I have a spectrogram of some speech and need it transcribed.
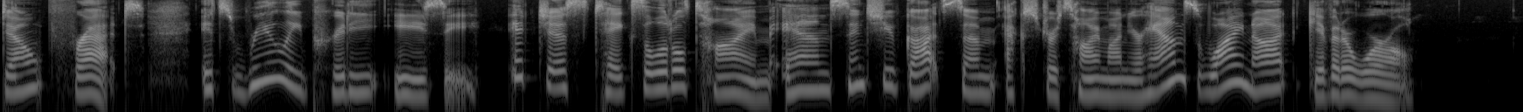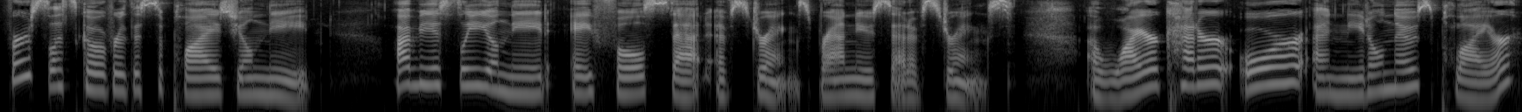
don't fret. It's really pretty easy. It just takes a little time. And since you've got some extra time on your hands, why not give it a whirl? First, let's go over the supplies you'll need. Obviously, you'll need a full set of strings, brand new set of strings, a wire cutter or a needle nose plier,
